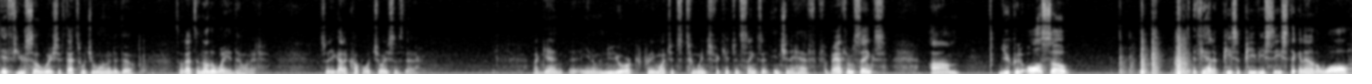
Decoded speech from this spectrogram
if you so wish if that's what you wanted to do. So that's another way of doing it. So you got a couple of choices there again, uh, you know, in New York, pretty much it's two inch for kitchen sinks and inch and a half for bathroom sinks. Um, you could also, if you had a piece of PVC sticking out of the wall,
